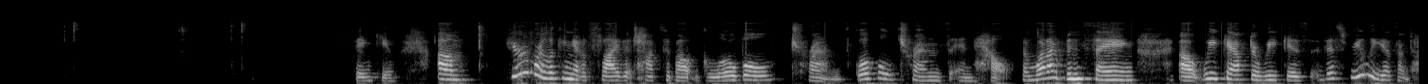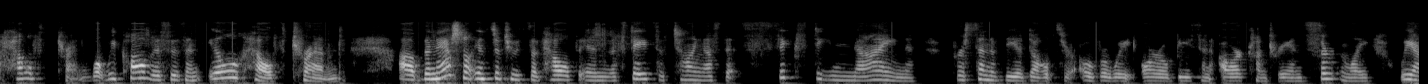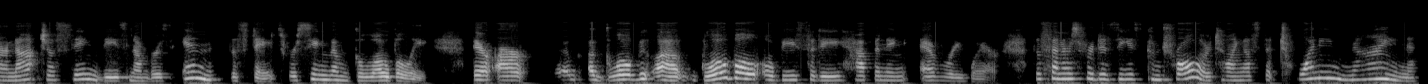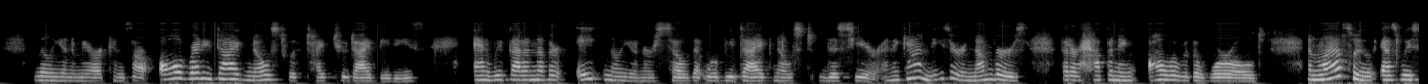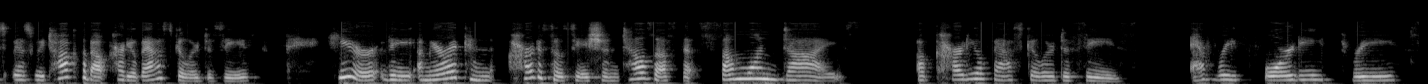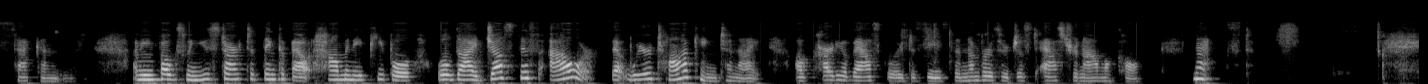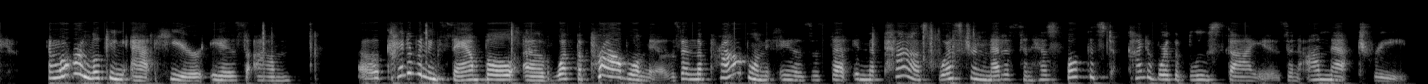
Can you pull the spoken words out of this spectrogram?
Thank you. Um, here we're looking at a slide that talks about global trends, global trends in health. And what I've been saying uh, week after week is this really isn't a health trend. What we call this is an ill health trend. Uh, the National Institutes of Health in the States is telling us that 69 percent of the adults are overweight or obese in our country and certainly we are not just seeing these numbers in the states we're seeing them globally there are a global, uh, global obesity happening everywhere. The Centers for Disease Control are telling us that 29 million Americans are already diagnosed with type 2 diabetes, and we've got another 8 million or so that will be diagnosed this year. And again, these are numbers that are happening all over the world. And lastly, as we, as we talk about cardiovascular disease, here, the American Heart Association tells us that someone dies of cardiovascular disease every 43 seconds. I mean, folks, when you start to think about how many people will die just this hour that we're talking tonight of cardiovascular disease, the numbers are just astronomical. Next. And what we're looking at here is um, uh, kind of an example of what the problem is. And the problem is, is that in the past, Western medicine has focused kind of where the blue sky is and on that tree.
